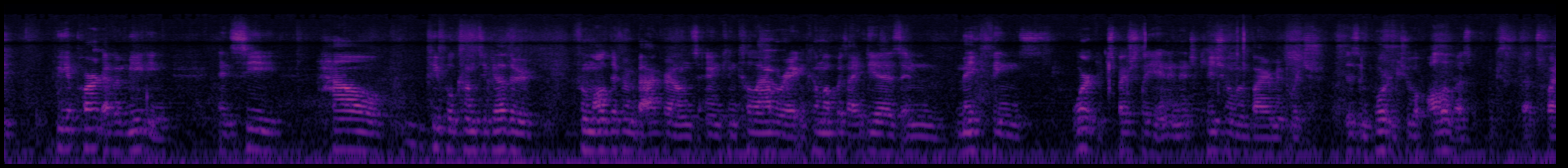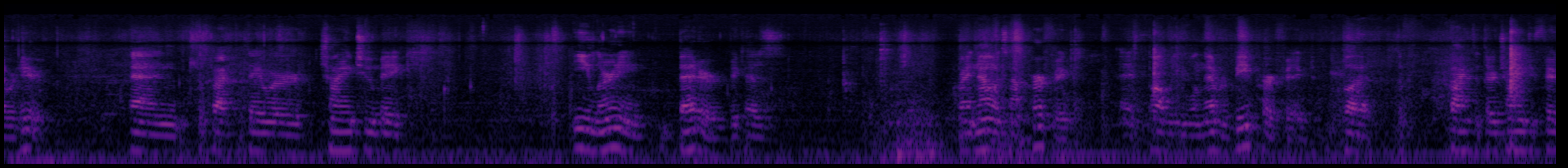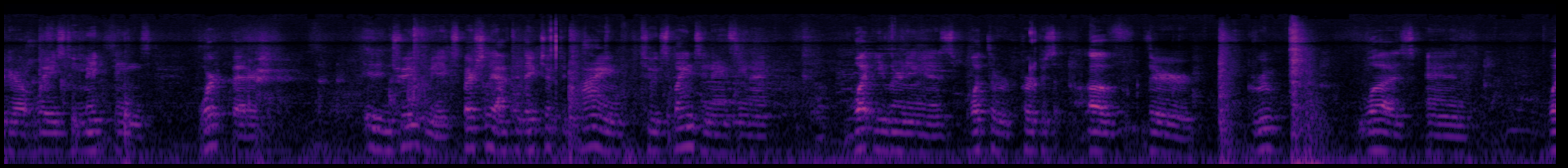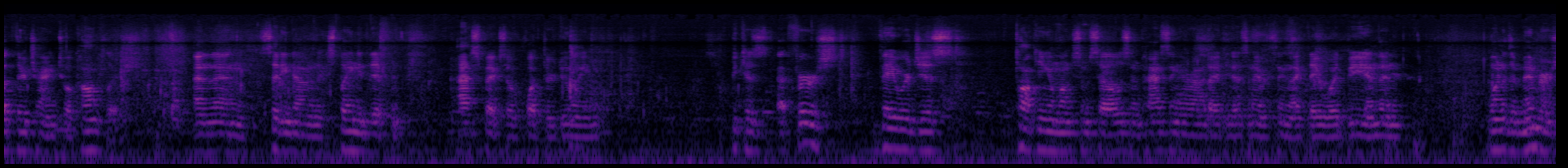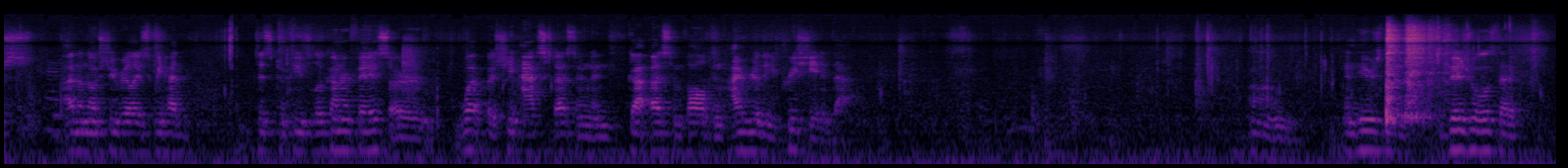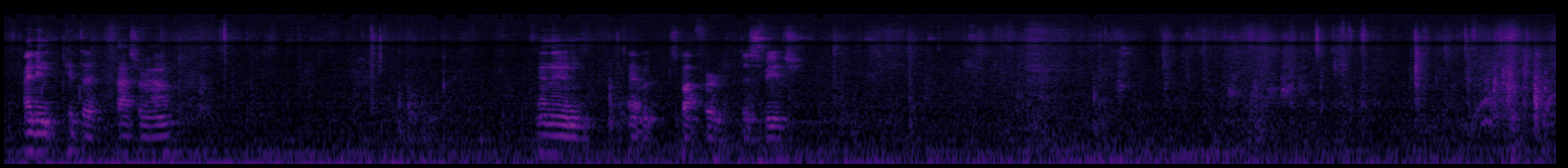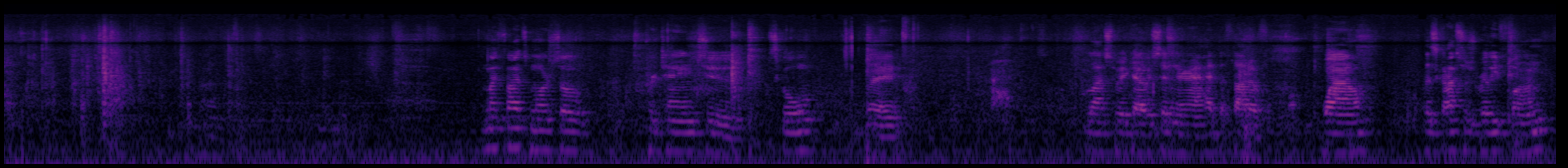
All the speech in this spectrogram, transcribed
be a part of a meeting and see how people come together from all different backgrounds and can collaborate and come up with ideas and make things work, especially in an educational environment, which is important to all of us. That's why we're here. And the fact that they were trying to make e-learning better because right now it's not perfect. It probably will never be perfect, but the fact that they're trying to figure out ways to make things work better, it intrigued me, especially after they took the time to explain to Nancy and I what e-learning is, what the purpose of their group was, and what they're trying to accomplish. And then sitting down and explaining the different aspects of what they're doing. Because at first, they were just talking amongst themselves and passing around ideas and everything like they would be. And then one of the members, I don't know if she realized we had this confused look on her face or what, but she asked us and got us involved, and I really appreciated that. Um, and here's the visuals that I didn't get to pass around. And then Have a spot for this speech. My thoughts more so pertain to school. Like last week, I was sitting there. I had the thought of, "Wow, this class was really fun,"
